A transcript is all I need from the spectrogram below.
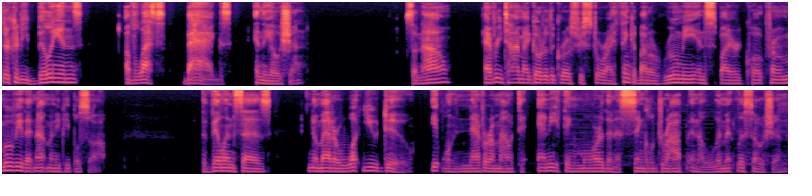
There could be billions of less bags in the ocean. So now, every time I go to the grocery store, I think about a Rumi inspired quote from a movie that not many people saw. The villain says, No matter what you do, it will never amount to anything more than a single drop in a limitless ocean.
